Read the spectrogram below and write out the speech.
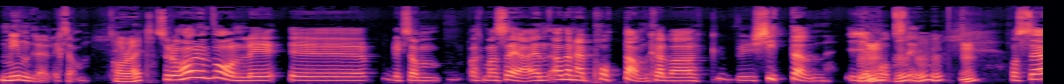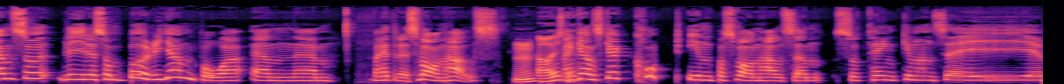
mindre liksom. All right. Så du har en vanlig, eh, liksom, vad ska man säga, en, den här pottan, själva kitteln i en pottstill. Mm, mm. Och sen så blir det som början på en, eh, vad heter det, svanhals. Ja, just Men det. ganska kort in på svanhalsen så tänker man sig eh,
